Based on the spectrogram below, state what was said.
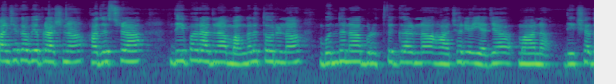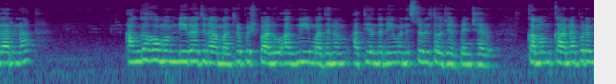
పంచగవ్య ప్రాశన అజస్ర దీపారాధన మంగళతోరణ బుందన భృత్విగరణ ఆచార్య యజమాన దీక్షాధారణ అంగహోమం నీరాజన మంత్రపుష్పాలు అగ్ని మదనం అత్యంత నియమనిష్టలతో జరిపించారు. ఖమ్మం కానాపురం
